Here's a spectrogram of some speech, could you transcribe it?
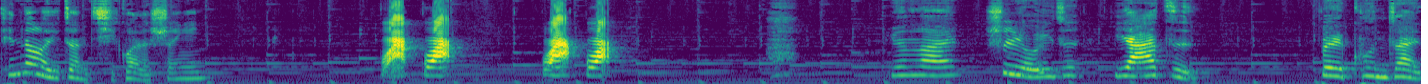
听到了一阵奇怪的声音：呱呱呱呱！原来是有一只鸭子。被困在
